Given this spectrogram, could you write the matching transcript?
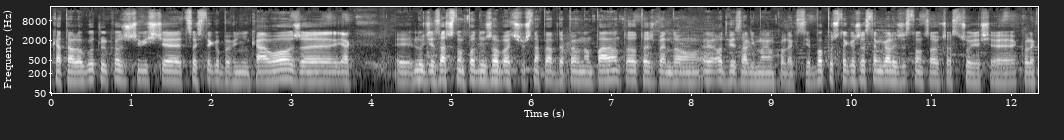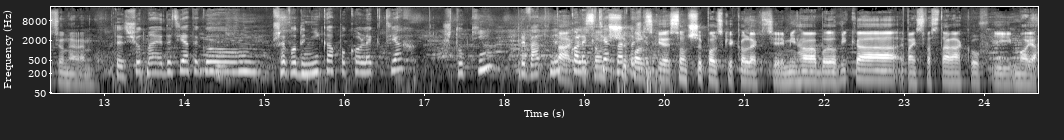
katalogu, tylko rzeczywiście coś z tego by wynikało, że jak ludzie zaczną podróżować już naprawdę pełną parą, to też będą y, odwiedzali moją kolekcję, bo oprócz tego, że jestem galerzystą, cały czas czuję się kolekcjonerem. To jest siódma edycja tego przewodnika po kolekcjach sztuki, prywatnych Tak, są kolekcjach trzy, wartościowych. polskie, są trzy polskie kolekcje, Michała Borowika, państwa Staraków i moja.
